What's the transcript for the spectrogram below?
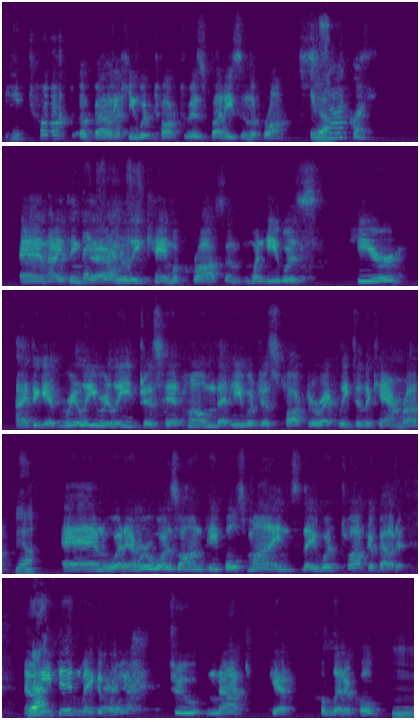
he talked about he would talk to his buddies in the Bronx. Yeah. Exactly. And I think Makes that sense. really came across. And when he was here, I think it really, really just hit home that he would just talk directly to the camera. Yeah. And whatever was on people's minds, they would talk about it. Now, That- he did make a point to not get political. hmm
